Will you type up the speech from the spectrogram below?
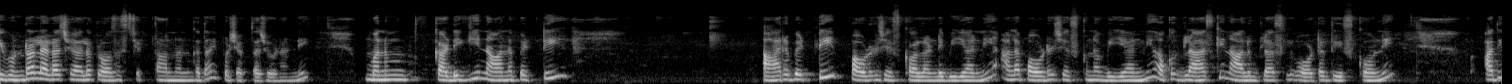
ఈ ఉండ్రాలు ఎలా చేయాలో ప్రాసెస్ చెప్తా ఉన్నాను కదా ఇప్పుడు చెప్తా చూడండి. మనం కడిగి నానబెట్టి ఆరబెట్టి పౌడర్ చేసుకోవాలండి బియ్యాన్ని. అలా పౌడర్ చేసుకున్న బియ్యాన్ని ఒక గ్లాస్కి నాలుగు గ్లాసులు వాటర్ తీసుకొని అది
